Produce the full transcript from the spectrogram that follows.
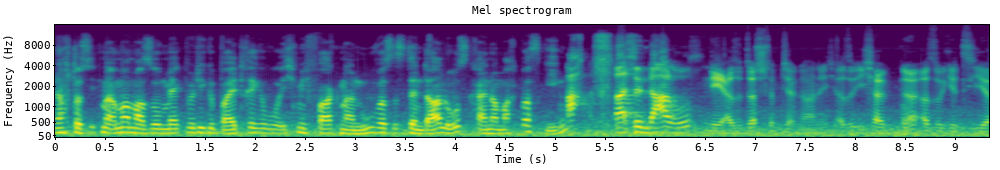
Ach, das sieht man immer mal so merkwürdige Beiträge, wo ich mich frage, Nanu, was ist denn da los? Keiner macht was gegen. Ach, was ist denn da los? Nee, also das stimmt ja gar nicht. Also ich halt, ne, also jetzt hier,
